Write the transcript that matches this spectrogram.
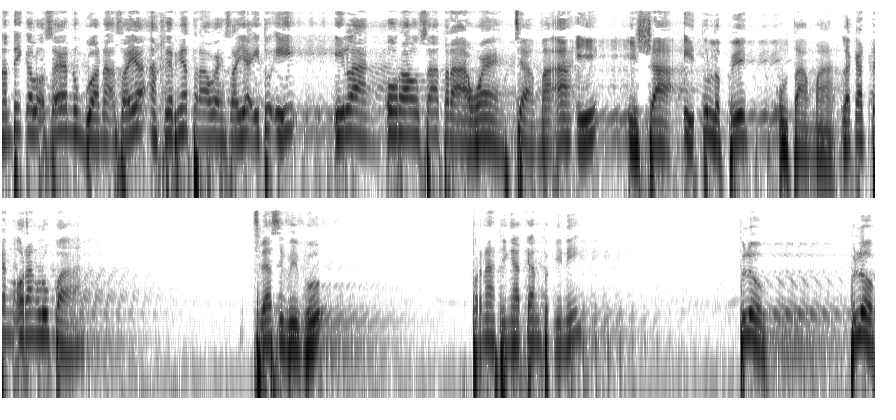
Nanti kalau saya nunggu anak saya, akhirnya terawih saya itu hilang. Orang usah terawih, jamaah i, isya itu lebih utama. Lah kadang orang lupa. Jelas ibu-ibu? Pernah diingatkan begini? Belum. Belum.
